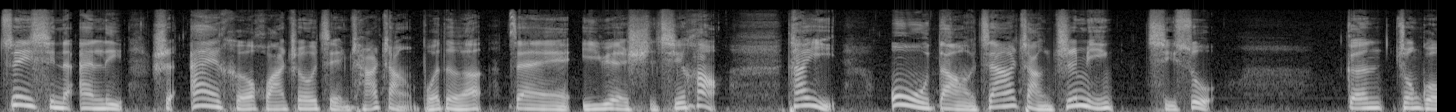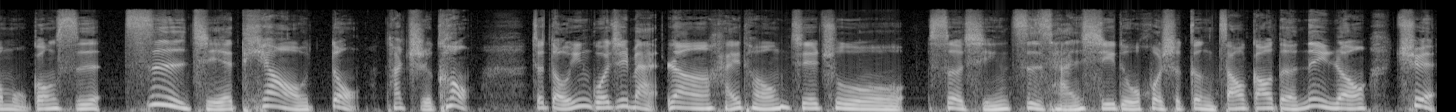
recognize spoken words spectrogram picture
最新的案例是爱荷华州检察长伯德在一月十七号，他以误导家长之名起诉。跟中国母公司字节跳动，他指控这抖音国际版让孩童接触色情、自残、吸毒或是更糟糕的内容，却。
